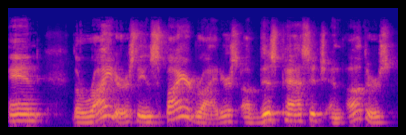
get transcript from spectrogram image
And the writers, the inspired writers of this passage and others,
